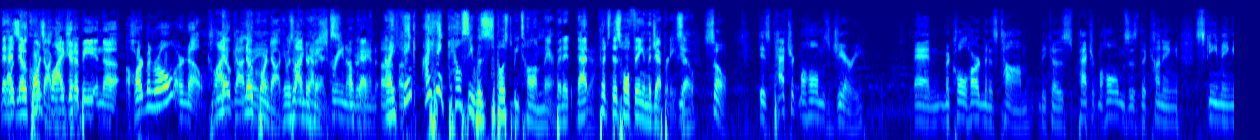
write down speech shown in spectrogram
that had was, no corn was dog Clyde going to be in the Hardman role or no? Clyde no- got no a- corn dog. It was Clyde got a underhand. screen Okay. underhand. uh, and I uh, think I think Kelce was supposed to be Tom there, but it, that Yeah. puts this whole thing in the jeopardy. So So, is Patrick Mahomes Jerry and Mecole Hardman is Tom because Patrick Mahomes is the cunning, scheming,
